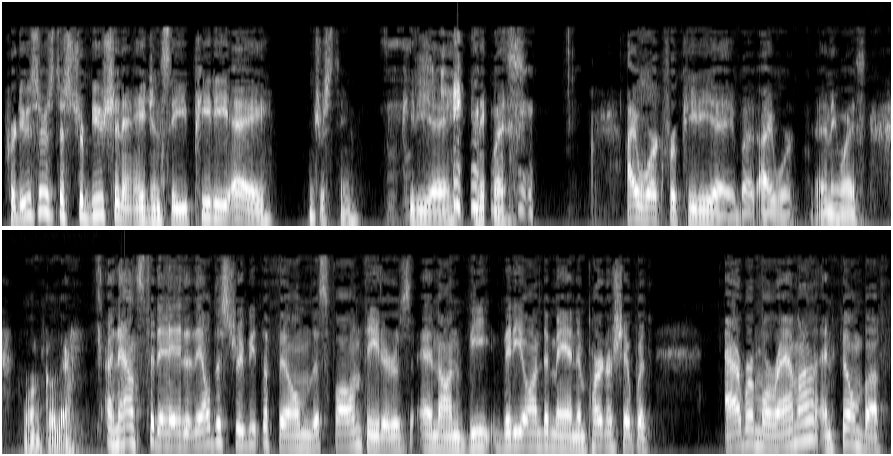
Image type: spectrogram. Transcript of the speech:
Producers Distribution Agency, PDA, interesting, mm-hmm. PDA, anyways. I work for PDA, but I work anyways. Won't go there. Announced today that they'll distribute the film this fall in theaters and on v- video on demand in partnership with Abramorama and Film Buff.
